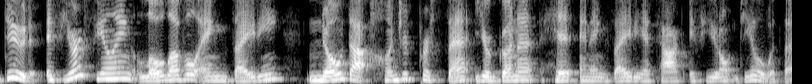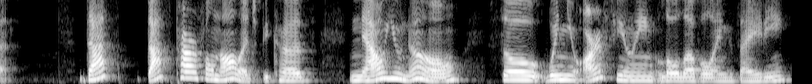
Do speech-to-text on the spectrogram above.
dude, if you're feeling low level anxiety, know that 100% you're gonna hit an anxiety attack if you don't deal with it. That's that's powerful knowledge because now you know. So when you are feeling low level anxiety,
